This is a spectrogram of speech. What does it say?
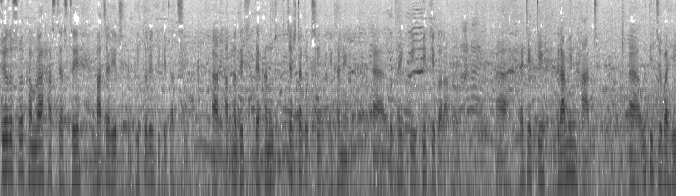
প্রিয় দর্শক, আমরা আস্তে আস্তে বাজারের ভিতরের দিকে যাচ্ছি আর আপনাদের দেখানোর চেষ্টা করছি এখানে কোথায় কি বিক্রি করা হয়। এটি একটি গ্রামীণ হাট ঐতিহ্যবাহী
